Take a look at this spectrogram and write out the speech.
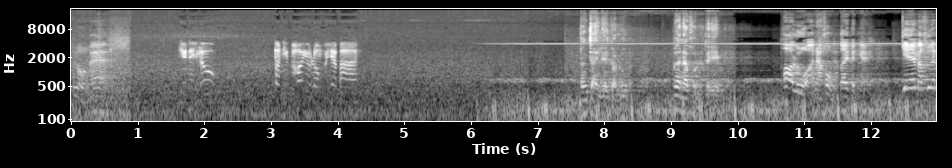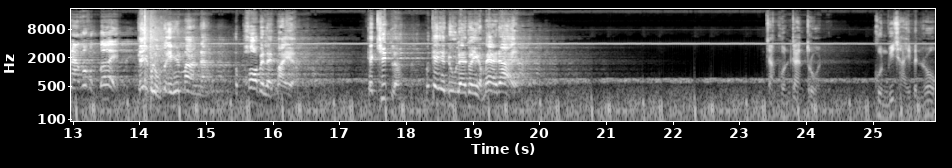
ฮัลโหลแม่ อยู่ไหนลูก ตอนนี้พ่ออยู่โรงพยาบาล ตั้งใจเรียนก่อนลูก เพื่ออนาคตของตัวเอง พ่อรู้เหรออนาคตของเต้ยเป็นไง เกมอะคืออนาคตของเต้ยแกอย่าไปหลงตัวเองขึ้นมากนะ ถ้าพ่อเป็นอะไรไปอะ แกคิดเหรอว่าแกจะดูแลตัวเองกับแม่ได้อะจากผลการตรวจ คุณวิชัยเป็นโรค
